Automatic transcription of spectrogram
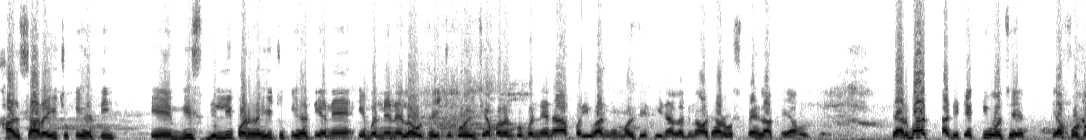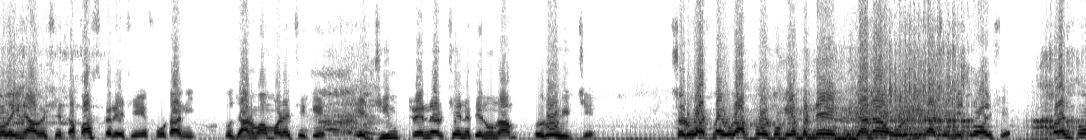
ખાલસા રહી ચૂકી હતી. એ મિસ દિલ્હી પણ રહી ચૂકી હતી અને એ બંનેને લવ થઈ ચૂક્યો હોય છે, પરંતુ બંનેના પરિવારની મરજીથીના લગ્ન અઢાર વર્ષ પહેલાં થયા હોય છે. ત્યારબાદ આ ડિટેક્ટિવો છે, ત્યાં ફોટો લઈને આવે છે, તપાસ કરે છે એ ફોટાની, તો જાણવા મળે છે કે એ જીમ ટ્રેનર છે ને તેનું નામ રોહિત છે. શરૂઆતમાં એવું લાગતું હતું કે એ બંને એકબીજાના ઓળખીતા છે, મિત્રો હોય છે. પરંતુ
